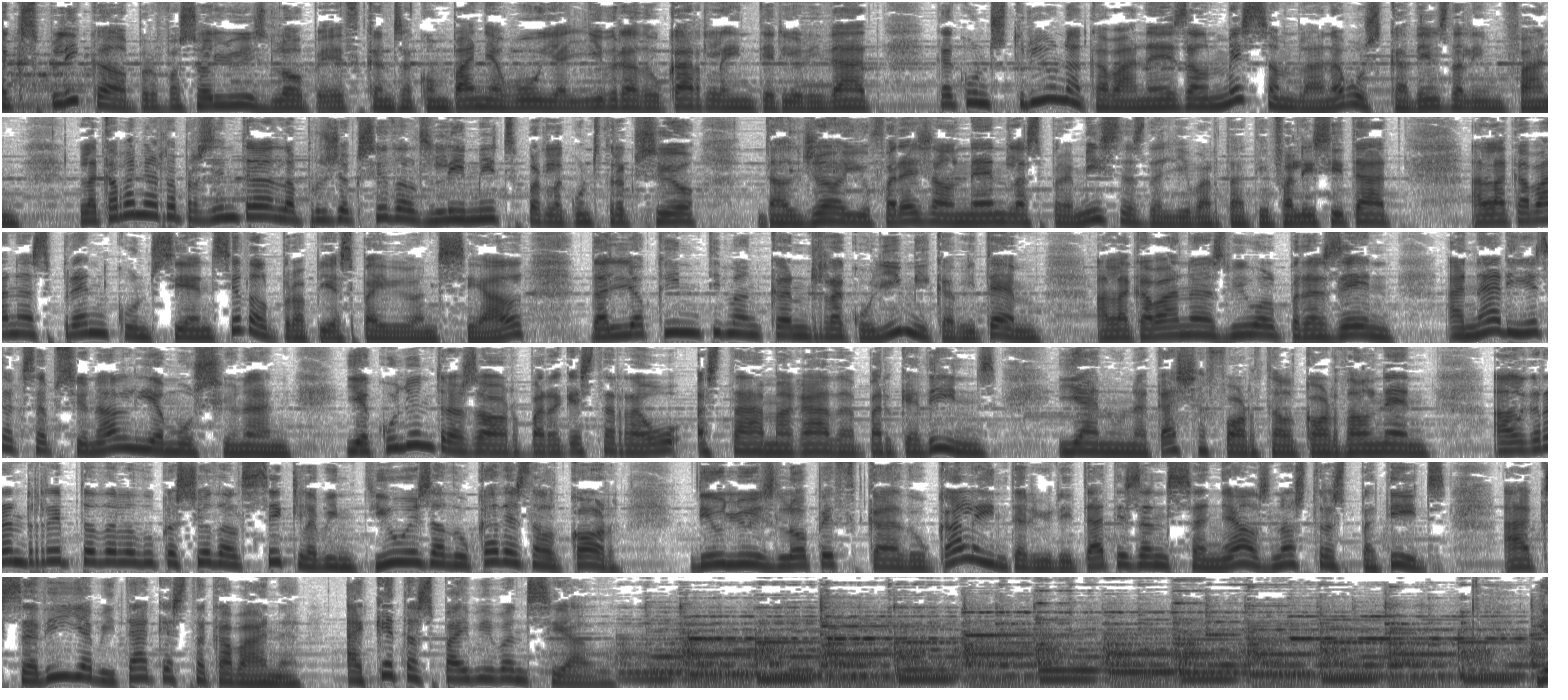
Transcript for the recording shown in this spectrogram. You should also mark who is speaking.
Speaker 1: Explica el professor Lluís López, que ens acompanya avui al llibre Educar la interioritat, que construir una cabana és el més semblant a buscar dins de l'infant. La cabana representa la projecció dels límits per la construcció del jo i ofereix al nen les premisses de llibertat i felicitat. A la cabana es pren consciència del propi espai vivencial, del lloc íntim en què ens recollim i que habitem. A la cabana es viu el present. Anar-hi és excepcional i emocionant. I acull un tresor. Per aquesta raó està amagada, perquè dins hi ha una caixa forta al cor del nen. El gran repte de l'educació del segle XXI és educar des del cor. Diu Lluís López que educar la interioritat és ensenyar als nostres petits a accedir i evitar aquesta cabana, aquest espai vivencial.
